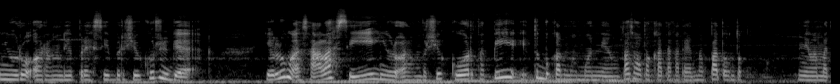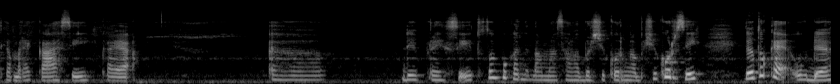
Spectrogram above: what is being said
nyuruh orang depresi bersyukur juga ya lu nggak salah sih nyuruh orang bersyukur tapi itu bukan momen yang pas atau kata-kata yang tepat untuk menyelamatkan mereka sih. Kayak uh, depresi itu tuh bukan tentang masalah bersyukur nggak bersyukur sih. Itu tuh kayak udah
